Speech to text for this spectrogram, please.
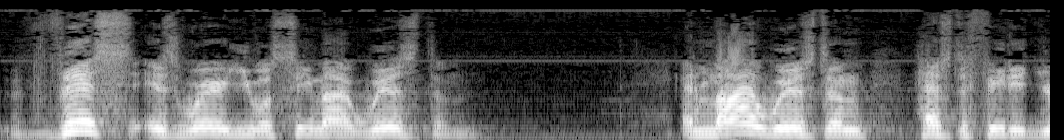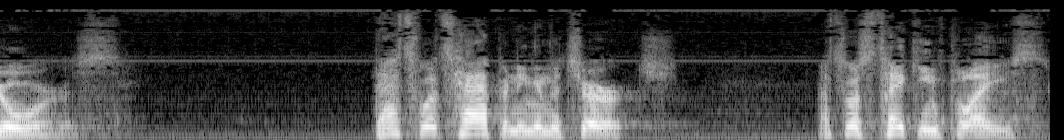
This is where you will see my wisdom. And my wisdom has defeated yours. That's what's happening in the church. That's what's taking place.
